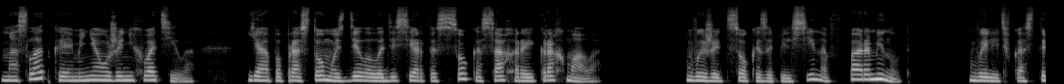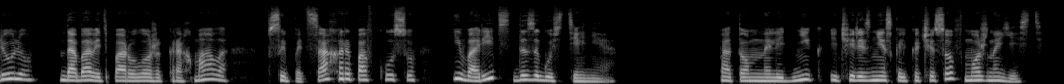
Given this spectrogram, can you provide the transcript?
На сладкое меня уже не хватило — я по-простому сделала десерт из сока, сахара и крахмала. Выжать сок из апельсинов — пара минут. Вылить в кастрюлю, добавить пару ложек крахмала, всыпать сахара по вкусу и варить до загустения. Потом на ледник, и через несколько часов можно есть.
